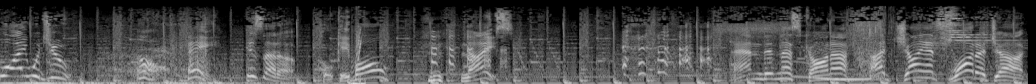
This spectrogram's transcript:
Why would you? Oh, hey, is that a Pokeball? nice! And in this corner, a giant water jug!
